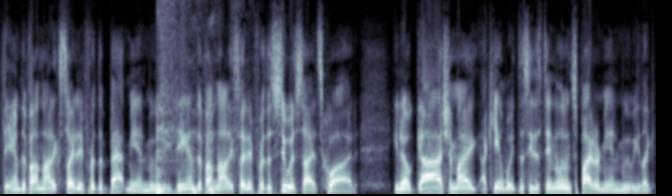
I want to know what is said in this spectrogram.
damned if I'm not excited for the Batman movie. damned if I'm not excited for the Suicide Squad. You know, gosh, am I I can't wait to see the standalone Spider-Man movie. Like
